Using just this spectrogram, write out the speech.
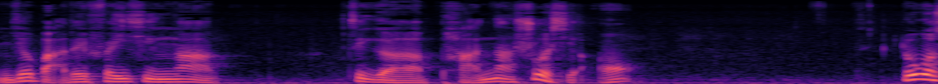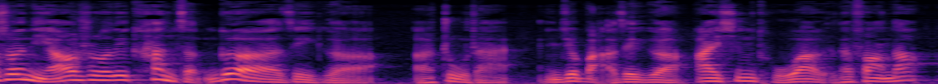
你就把这飞星啊，这个盘呢缩小；如果说你要说的看整个这个啊住宅，你就把这个爱星图啊给它放大；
